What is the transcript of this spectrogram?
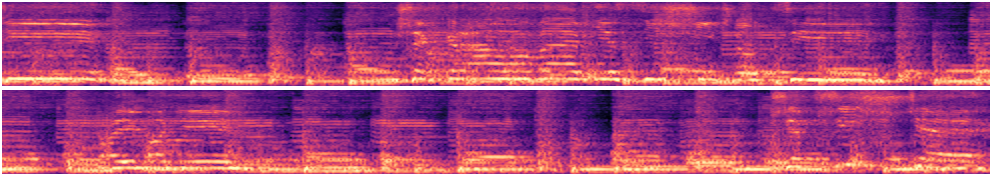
vědí, že králové měsíční nocí kajmani, že příště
